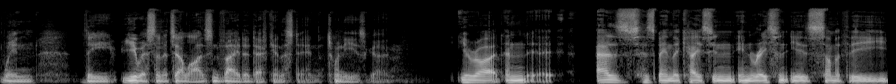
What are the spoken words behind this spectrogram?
when the US and its allies invaded Afghanistan 20 years ago. You're right. And as has been the case in, in recent years, some of the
